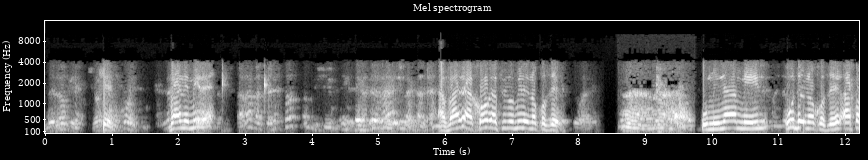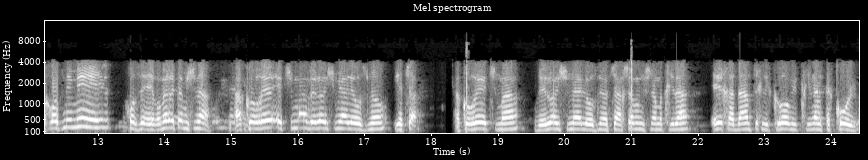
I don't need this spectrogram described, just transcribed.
זה לוגי. כן. בשביל זה. אבל לאחור אפילו מיל אינו חוזר. ומינה מיל, עוד אינו חוזר, אף פחות ממיל חוזר. אומרת המשנה, הקורא את שמה ולא השמיע לאוזנו, יצא. הקורא את שמה ולא השמיע לאוזנו, יצא. עכשיו המשנה מתחילה, איך אדם צריך לקרוא מבחינת הקול,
